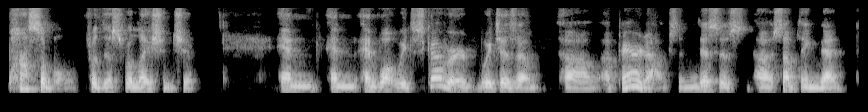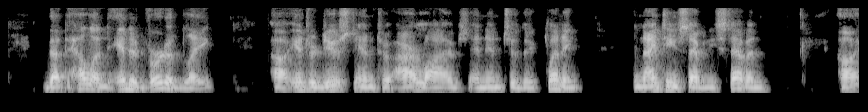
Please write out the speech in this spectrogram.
possible for this relationship. And, and, and what we discovered, which is a, uh, a paradox, and this is uh, something that, that Helen inadvertently uh, introduced into our lives and into the clinic in 1977 uh,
